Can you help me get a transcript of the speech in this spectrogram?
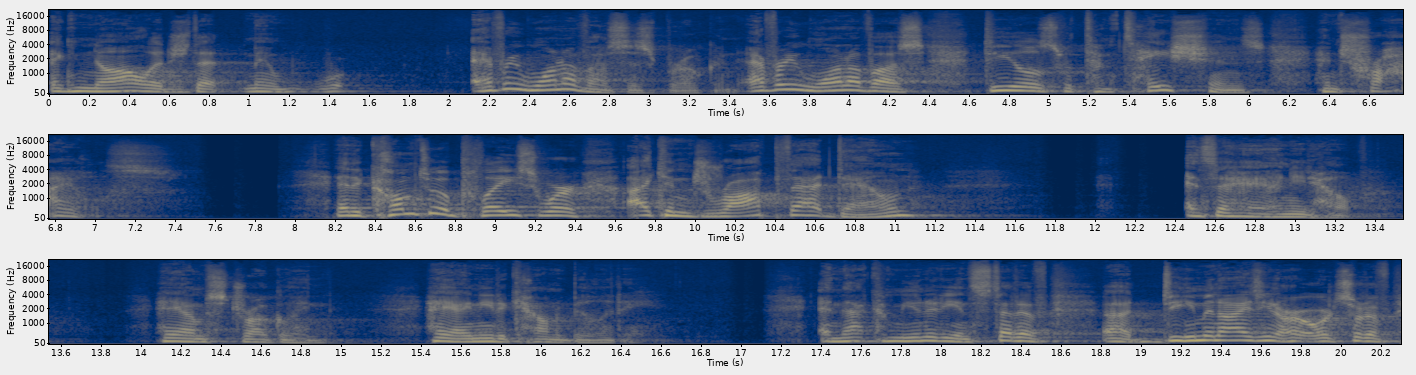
acknowledge that, man, every one of us is broken. Every one of us deals with temptations and trials. And to come to a place where I can drop that down and say, hey, I need help. Hey, I'm struggling. Hey, I need accountability. And that community, instead of uh, demonizing or, or sort of,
